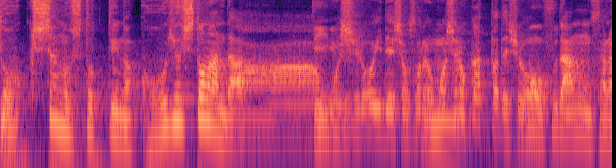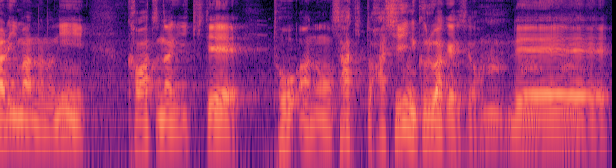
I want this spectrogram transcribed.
読者の人っていうのはこういう人なんだ。あっていう。ー面白いでしょ。それ面白かったでしょ。う、もう普段サラリーマンなのに川つなぎ来てとあのサーキット走りに来るわけですよ、ん。で、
